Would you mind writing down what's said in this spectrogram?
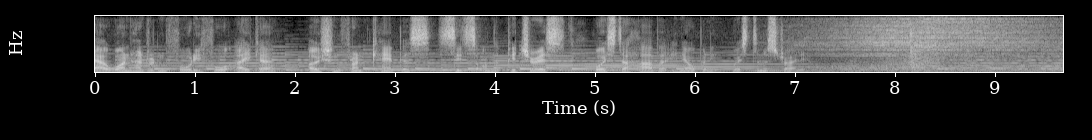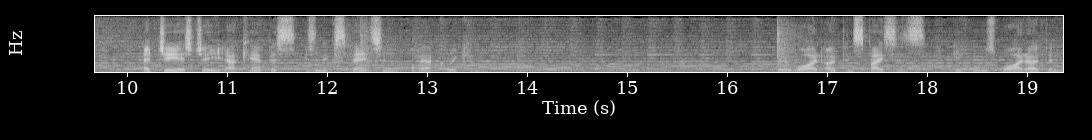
Our 144 acre oceanfront campus sits on the picturesque Oyster Harbour in Albany, Western Australia. At GSG, our campus is an expansion of our curriculum, where wide open spaces equals wide open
